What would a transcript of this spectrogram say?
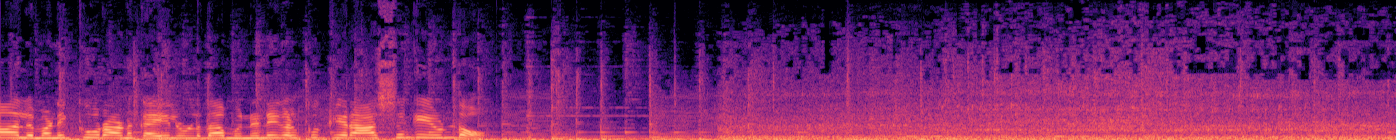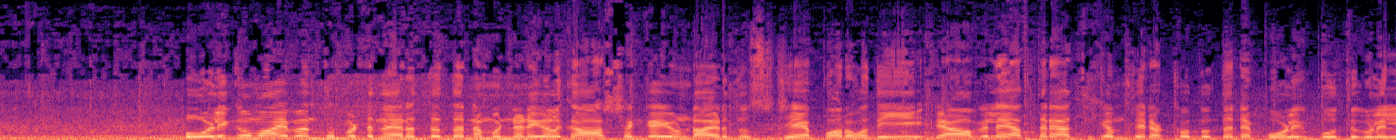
നാല് മണിക്കൂറാണ് കയ്യിലുള്ളത്. മുന്നണികൾക്കൊക്കെ ഒരു ആശങ്കയുണ്ടോ? പോളിംഗുമായി ബന്ധപ്പെട്ട് നേരത്തെ തന്നെ മുന്നണികൾക്ക് ആശങ്കയുണ്ടായിരുന്നു സുജയ പർവതി രാവിലെ അത്രയധികം തിരക്കൊന്നും തന്നെ പോളിംഗ് ബൂത്തുകളിൽ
